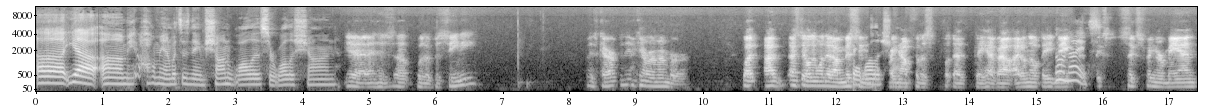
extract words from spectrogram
Uh, yeah. Um. Oh man, what's his name? Sean Wallace or Wallace Shawn? Yeah, and his uh, was it Vizzini? His character name I can't remember. But I, that's the only one that I'm missing right now for this that they have out. I don't know if they oh, make nice. six, six finger man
